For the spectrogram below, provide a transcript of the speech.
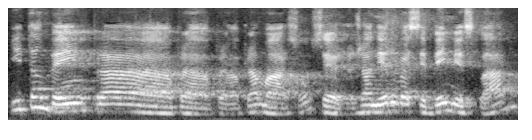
e também para março, ou seja, janeiro vai ser bem mesclado,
